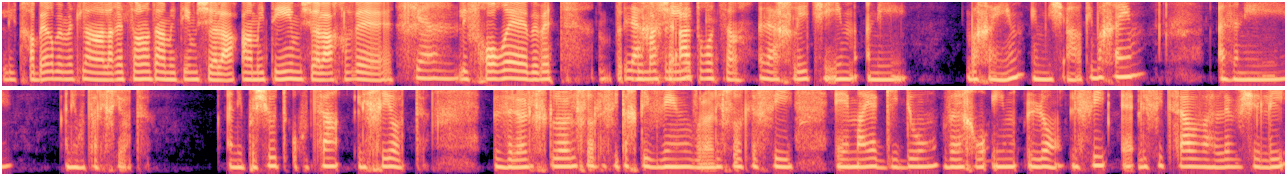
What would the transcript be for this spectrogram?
להתחבר באמת ל, לרצונות האמיתיים שלך, האמיתיים שלך, ולבחור כן. אה, באמת להחליט, במה שאת רוצה. להחליט שאם אני בחיים, אם נשארתי בחיים, אז אני, אני רוצה לחיות. אני פשוט רוצה לחיות. ולא לא לחיות לפי תכתיבים, ולא לחיות לפי אה, מה יגידו ואיך רואים, לא, לפי, אה, לפי צו הלב שלי,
